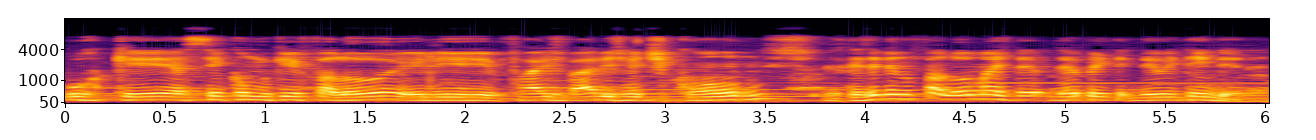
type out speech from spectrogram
Porque, assim como o Kei falou, ele faz vários retcons. Quer dizer, ele não falou, mas deu, deu, deu a entender, né?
